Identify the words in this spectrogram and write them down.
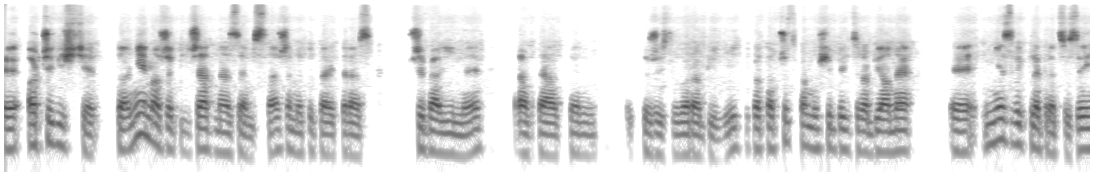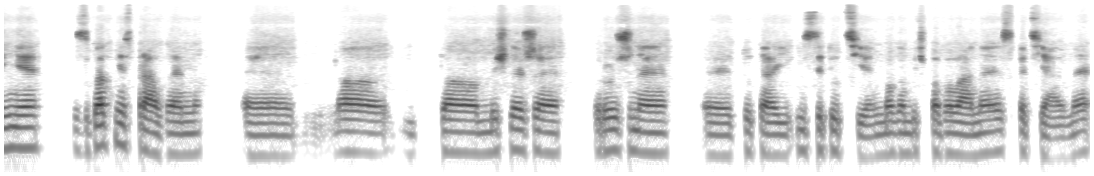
Y, oczywiście to nie może być żadna zemsta, że my tutaj teraz przywalimy, prawda, tym, którzy to robili, tylko to wszystko musi być zrobione y, niezwykle precyzyjnie, zgodnie z prawem. No, to myślę, że różne tutaj instytucje mogą być powołane specjalne,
